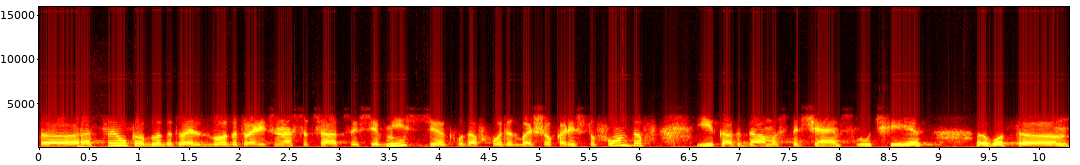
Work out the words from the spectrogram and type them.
э, рассылка благотворительной ассоциации «Все вместе», куда входит большое количество фондов. И когда мы встречаем случаи вот э,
